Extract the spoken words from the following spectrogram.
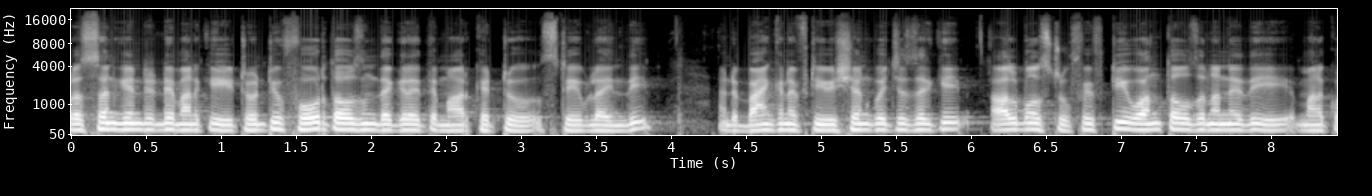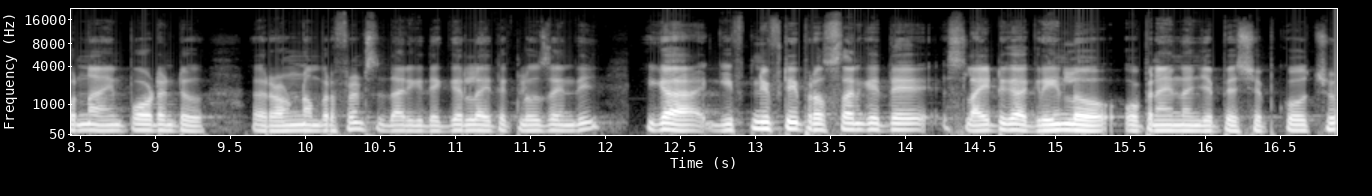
ప్రస్తుతానికి ఏంటంటే మనకి ట్వంటీ ఫోర్ థౌజండ్ దగ్గర అయితే మార్కెట్ స్టేబుల్ అయింది. అంటే బ్యాంక్ నిఫ్టీ విషయానికి వచ్చేసరికి ఆల్మోస్ట్ ఫిఫ్టీ వన్ థౌజండ్ అనేది మనకున్న ఇంపార్టెంట్ రౌండ్ నెంబర్ ఫ్రెండ్స్. దానికి దగ్గరలో అయితే క్లోజ్ అయింది. ఇక గిఫ్ట్ నిఫ్టీ ప్రస్తుతానికి అయితే స్లైట్గా గ్రీన్లో ఓపెన్ అయిందని చెప్పేసి చెప్పుకోవచ్చు.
